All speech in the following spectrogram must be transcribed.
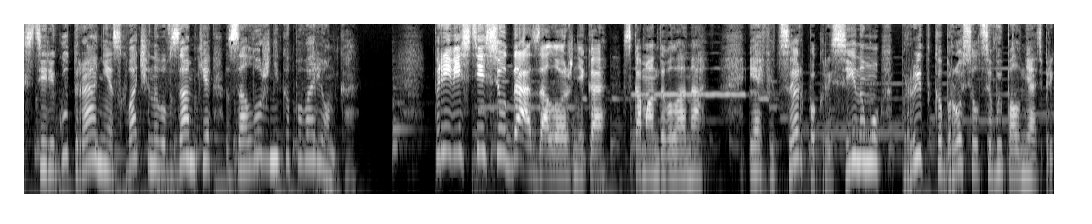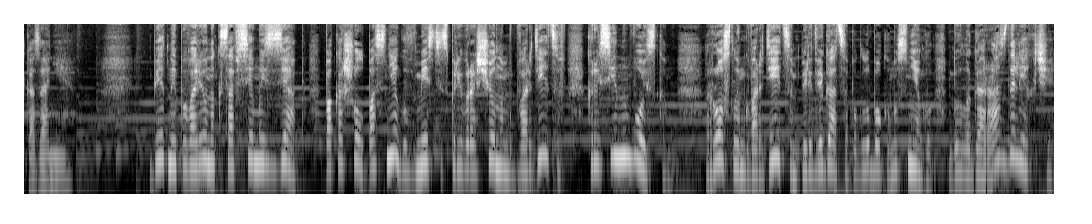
стерегут ранее схваченного в замке заложника-поваренка. «Привести сюда заложника!» – скомандовала она. И офицер по-крысиному прытко бросился выполнять приказание. Бедный поваренок совсем изяб, пока шел по снегу вместе с превращенным в гвардейцев крысиным войском. Рослым гвардейцам передвигаться по глубокому снегу было гораздо легче.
